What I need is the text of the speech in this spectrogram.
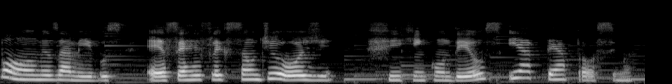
Bom, meus amigos, essa é a reflexão de hoje. Fiquem com Deus e até a próxima.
